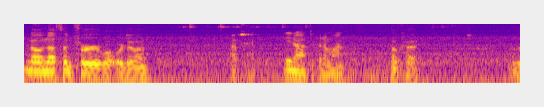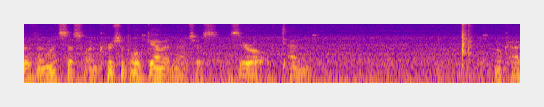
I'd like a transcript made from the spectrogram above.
no, nothing for what we're doing. Okay. You don't have to put them on. Okay. Other than what's this one? Crucible Gambit matches. Zero of ten. Okay.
